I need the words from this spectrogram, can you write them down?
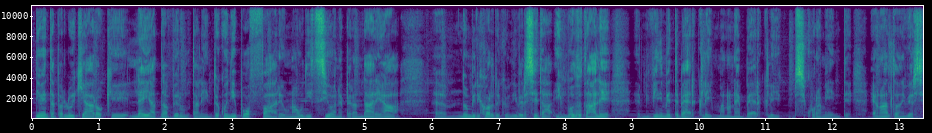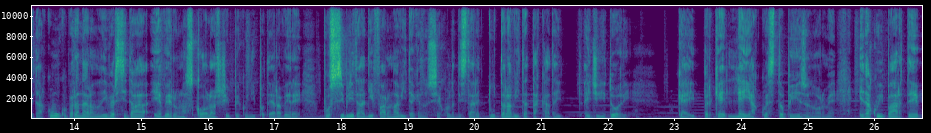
diventa per lui chiaro che lei ha davvero un talento e quindi può fare un'audizione per andare a ehm, non mi ricordo che università in modo tale eh, mi viene in mente Berkeley ma non è Berkeley sicuramente è un'altra università comunque per andare a un'università e avere una scholarship e quindi poter avere possibilità di fare una vita che non sia quella di stare tutta la vita attaccata ai, ai genitori ok? Perché lei ha questo peso enorme e da qui parte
